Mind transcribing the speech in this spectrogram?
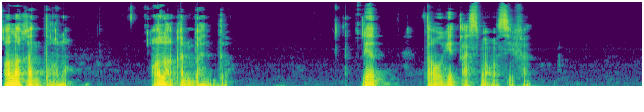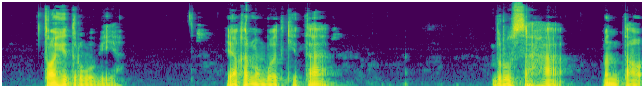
Allah akan tolong. Allah akan bantu. Lihat tauhid asma wa sifat. Tauhid rububiyah yang akan membuat kita berusaha mentau,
